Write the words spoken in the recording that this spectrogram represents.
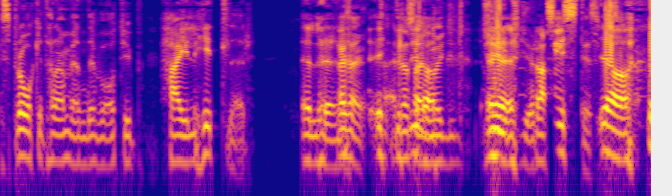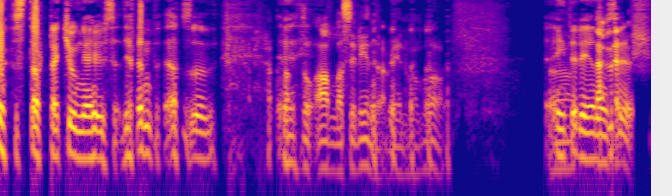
språket han använde var typ Heil Hitler. Eller, Alltså, Eller så ja, djupt rasistiskt. ja, störta kungahuset. Jag vet inte, alltså, Då alla cylindrar vinner man bra. är inte det någon Nej, men- sorts,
